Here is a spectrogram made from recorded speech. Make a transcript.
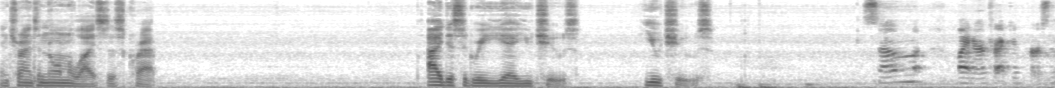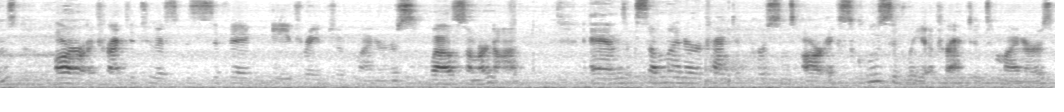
and trying to normalize this crap. I disagree. Yeah, you choose. You choose. Some minor attracted persons are attracted to a specific age range of minors, while some are not. And some minor attracted persons are exclusively attracted to minors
